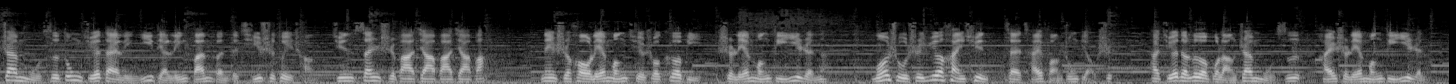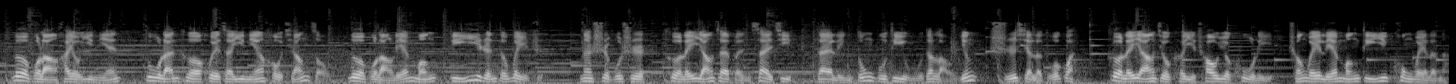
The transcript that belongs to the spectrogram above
詹姆斯东决带领一点零版本的骑士队场均三十八加八加八，那时候联盟却说科比是联盟第一人呢。魔术师约翰逊在采访中表示，他觉得勒布朗詹姆斯还是联盟第一人。勒布朗还有一年，杜兰特会在一年后抢走勒布朗联盟第一人的位置。那是不是特雷杨在本赛季带领东部第五的老鹰实现了夺冠，特雷杨就可以超越库里，成为联盟第一控卫了呢？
